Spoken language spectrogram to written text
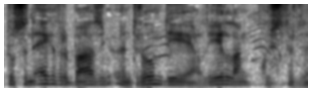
tot zijn eigen verbazing een droom die hij al heel lang koesterde.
